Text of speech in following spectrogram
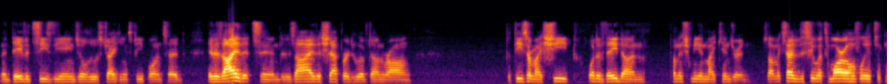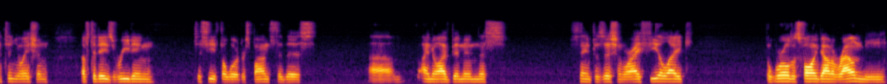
Then David sees the angel who was striking his people and said, It is I that sinned, it is I, the shepherd, who have done wrong. But these are my sheep. What have they done? Punish me and my kindred. So I'm excited to see what tomorrow, hopefully, it's a continuation of today's reading to see if the Lord responds to this. Um, I know I've been in this same position where I feel like the world is falling down around me,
